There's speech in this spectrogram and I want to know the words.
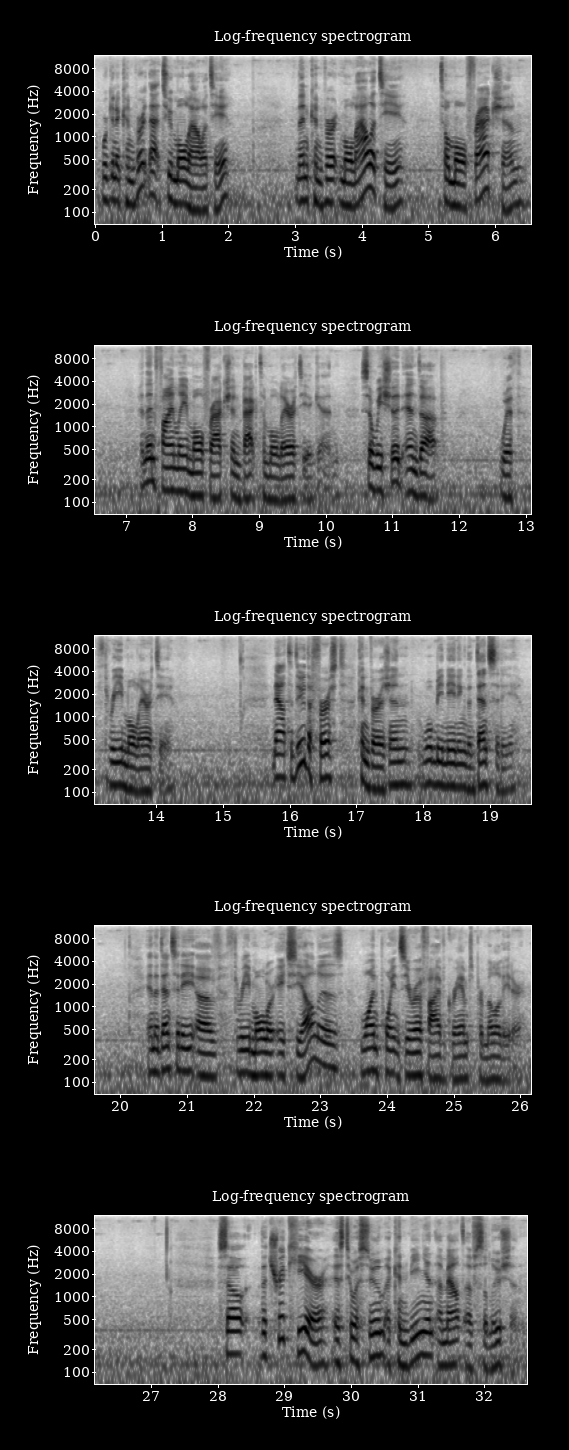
we're going to convert that to molality, then convert molality to mole fraction, and then finally mole fraction back to molarity again. So we should end up with 3 molarity. Now to do the first conversion, we'll be needing the density. And the density of 3 molar HCl is 1.05 grams per milliliter. So the trick here is to assume a convenient amount of solution.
